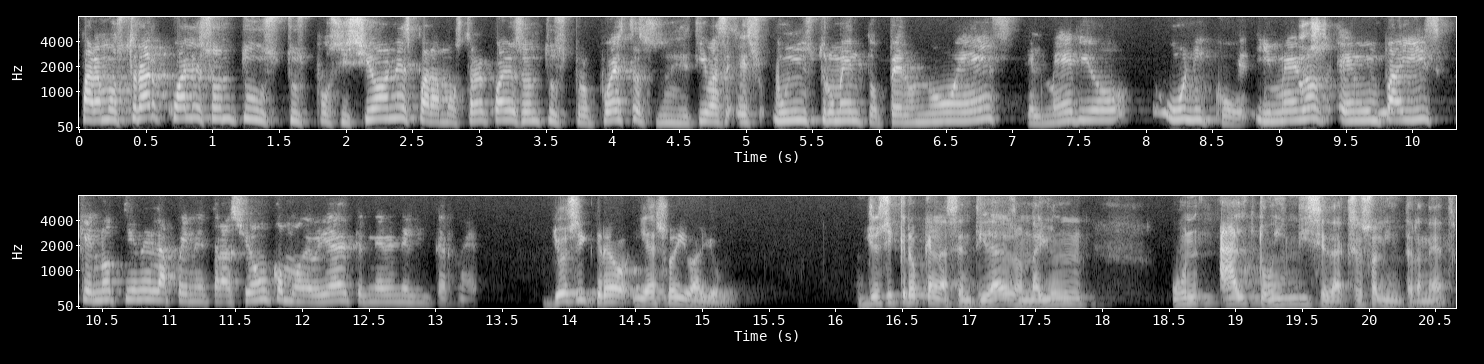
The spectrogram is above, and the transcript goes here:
para mostrar cuáles son tus, tus posiciones, para mostrar cuáles son tus propuestas, tus iniciativas. Es un instrumento, pero no es el medio único, y menos en un país que no tiene la penetración como debería de tener en el Internet. Yo sí creo, y a eso iba yo, yo sí creo que en las entidades donde hay un, un alto índice de acceso al Internet,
